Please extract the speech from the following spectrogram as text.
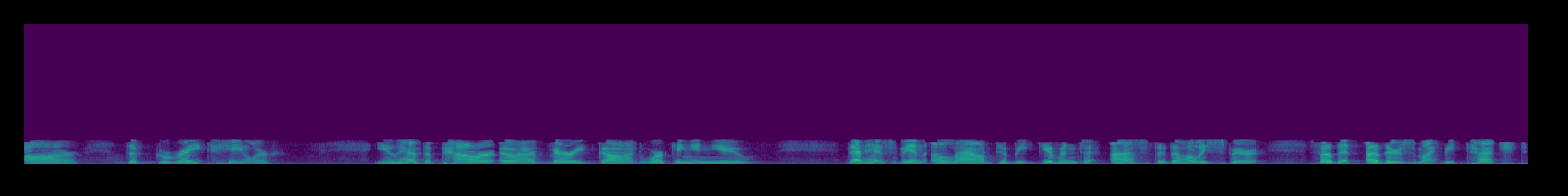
are the great healer. You have the power of our very God working in you that has been allowed to be given to us through the Holy Spirit so that others might be touched,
